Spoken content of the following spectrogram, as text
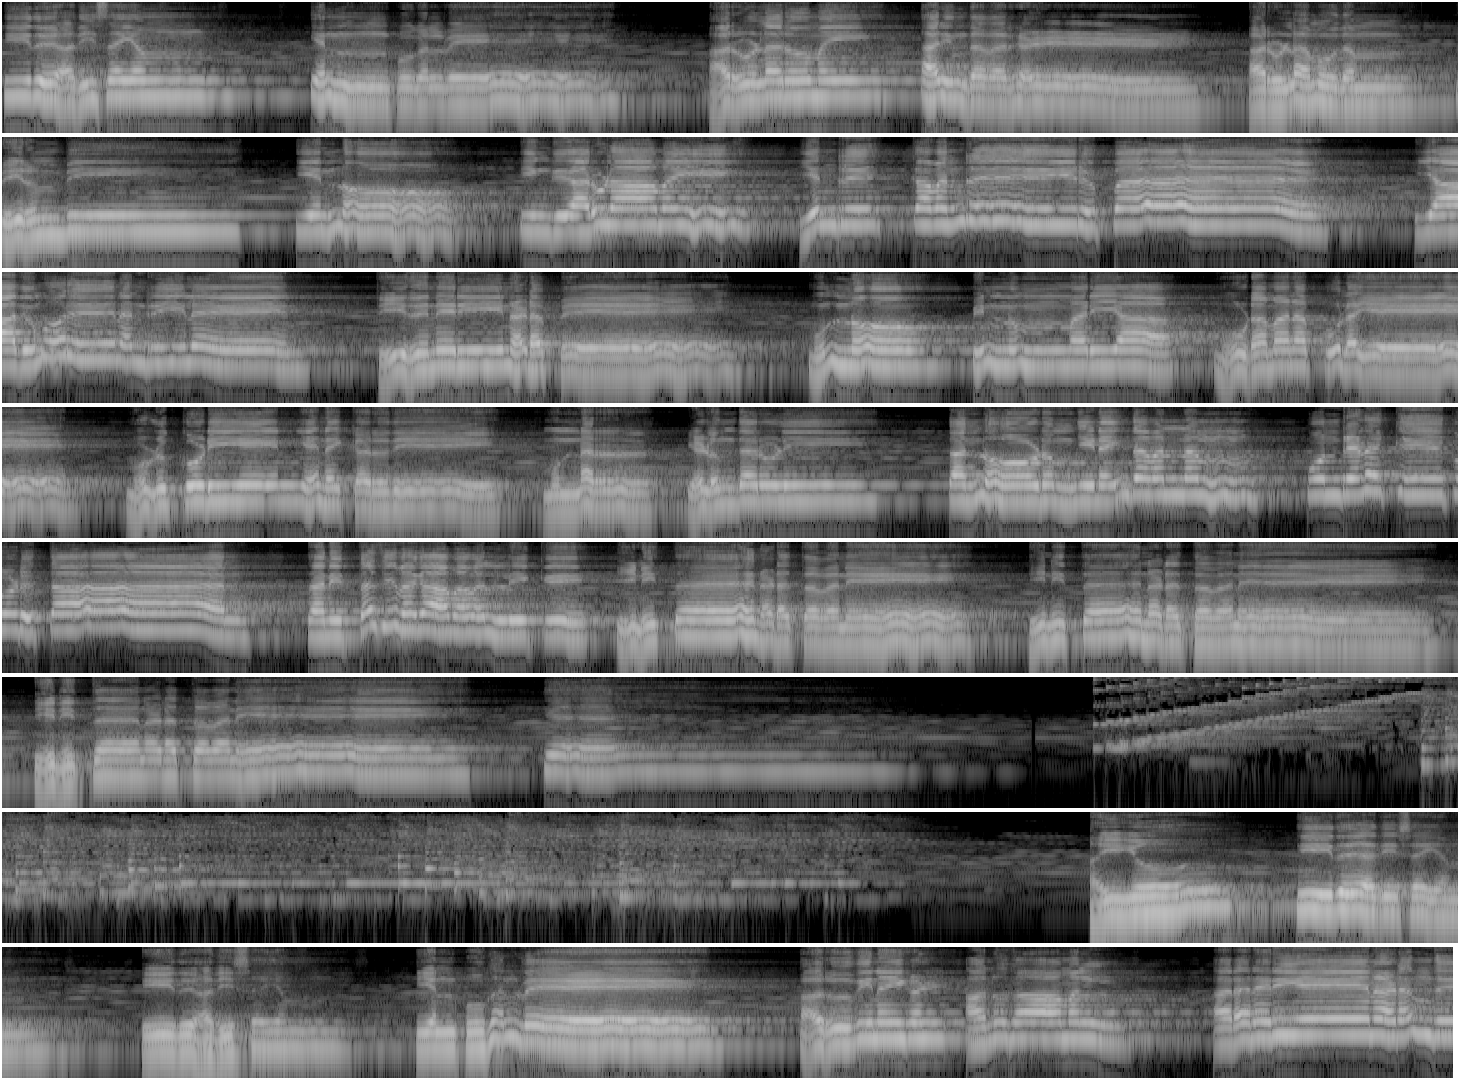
இது அதிசயம் என் புகழ்வே. அருளருமை அறிந்தவர்கள் அருளமுதம் விரும்பி என்னோ இங்கு அருளாமை என்று கவன்று இருப்ப. யாதும் ஒரு நன்றியிலேன் தீது நெறி நடப்பேன். முன்னோ பின்னும் மரியா மூடமனப்புலையேன் முழுக்கொடியேன் என கருதி முன்னர் எழுந்தருளி. தன்னோடும் இணைந்த வண்ணம் ஒன்றெனக்கு கொடுத்தான் தனித்த சிவகாமவல்லிக்கு இனித்த நடத்தவனே. இனித்த நடத்தவனே. இனித்த நடத்தவனே. ஏ ஐயோ இது அதிசயம். இது அதிசயம். என் புகழ்வே. அருவினைகள் அணுகாமல் அறநெறியே நடந்து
